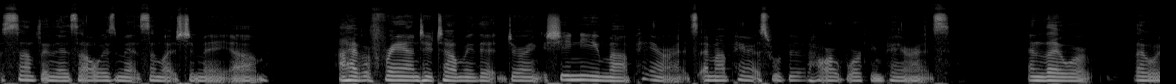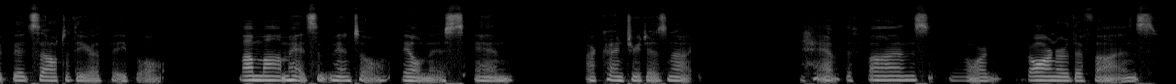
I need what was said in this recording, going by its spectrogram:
something that's always meant so much to me. Um, I have a friend who told me that during, she knew my parents, and my parents were good, hardworking parents, and they were, they were good, salt of the earth people. My mom had some mental illness, and our country does not have the funds nor garner the funds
